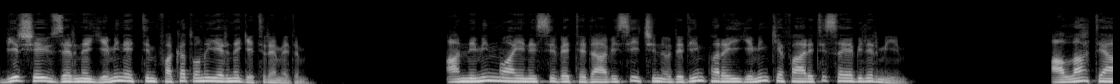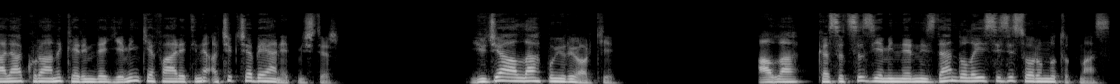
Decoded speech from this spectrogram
Bir şey üzerine yemin ettim fakat onu yerine getiremedim. Annemin muayenesi ve tedavisi için ödediğim parayı yemin kefareti sayabilir miyim? Allah Teala Kur'an-ı Kerim'de yemin kefaretini açıkça beyan etmiştir. Yüce Allah buyuruyor ki: Allah, kasıtsız yeminlerinizden dolayı sizi sorumlu tutmaz.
